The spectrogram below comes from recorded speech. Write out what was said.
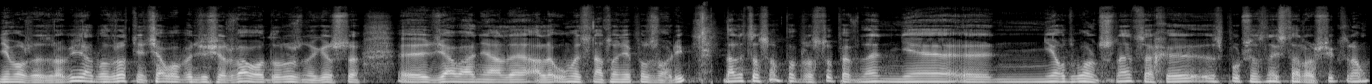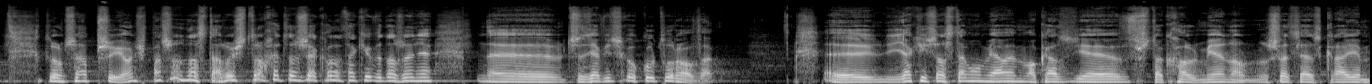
nie może zrobić, albo odwrotnie, ciało będzie się rwało do różnych jeszcze e, działań, ale, ale umysł na to nie pozwoli. No ale to są po prostu pewne nie, e, nieodłączne cechy współczesnej starości, którą, którą trzeba przyjąć, patrząc na starość trochę też jako na takie wydarzenie e, czy zjawisko kulturowe. Jakiś czas temu miałem okazję w Sztokholmie, no, Szwecja jest krajem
